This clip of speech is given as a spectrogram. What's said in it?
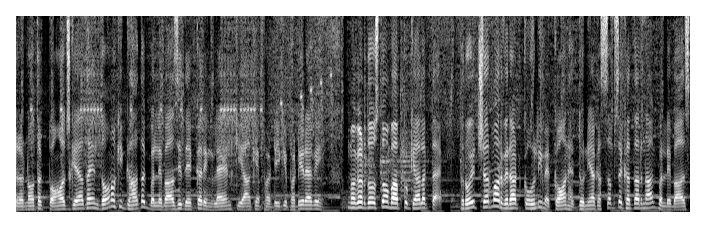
रनों तक पहुँच गया था। इन दोनों की घातक बल्लेबाजी देखकर इंग्लैंड की आँखें फटी की फटी रह गईं। मगर दोस्तों, अब आपको क्या लगता है, रोहित शर्मा और विराट कोहली में कौन है दुनिया का सबसे खतरनाक बल्लेबाज?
